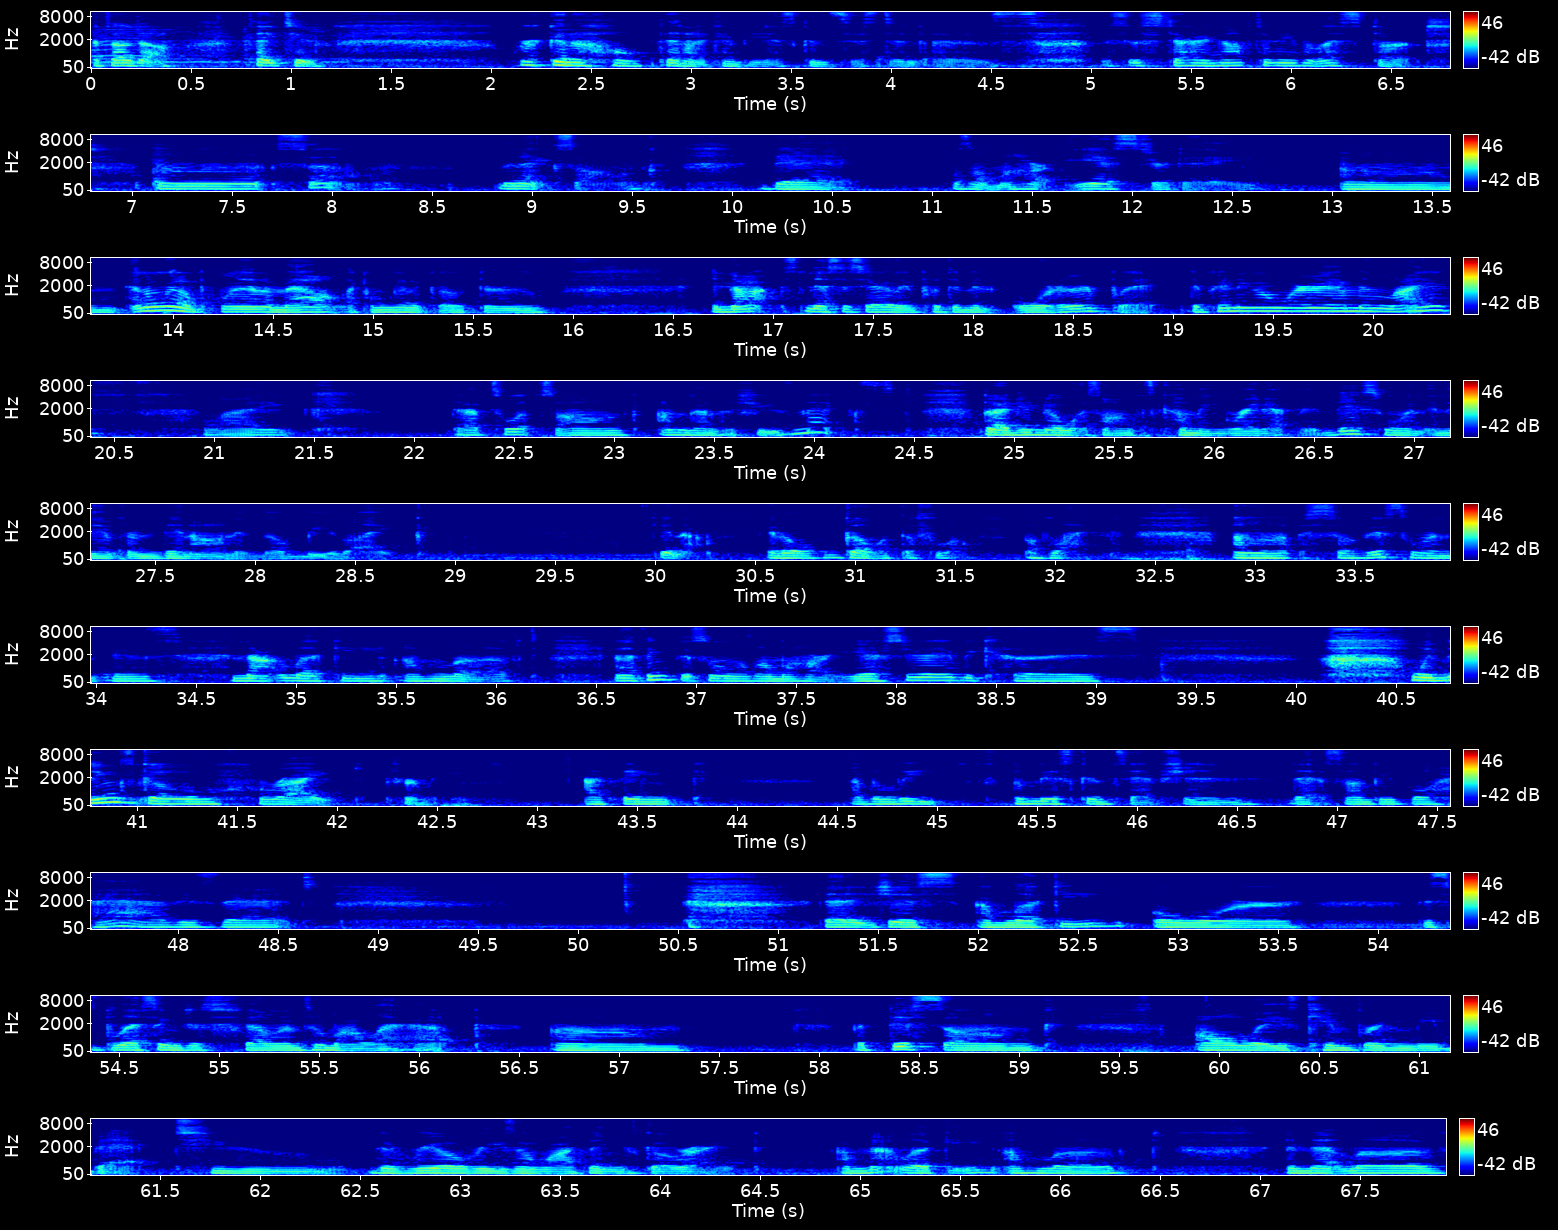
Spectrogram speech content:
I told y'all, take two. We're gonna hope that I can be as consistent as this is starting off to be, but let's start. Uh, so, the next song that was on my heart yesterday. Um, and I'm gonna plan them out, like I'm gonna go through and not necessarily put them in order, but depending on where I am in life, like that's what song I'm gonna choose next. But I do know what song's coming right after this one, and then from then on, it'll be like, you know, it'll go with the flow of life. Uh, so this one is Not Lucky, I'm Loved. And I think this one was on my heart yesterday because when things go right for me, I think, I believe a misconception that some people have is that that it just I'm lucky or this blessing just fell into my lap. Um, but this song always can bring me back to the real reason why things go right. I'm not lucky, I'm loved. And that love,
